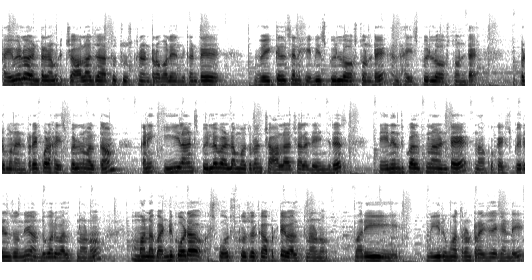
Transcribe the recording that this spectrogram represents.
హైవేలో ఎంటర్ అయినప్పుడు చాలా జాగ్రత్తగా చూసుకుని ఎంటర్ అవ్వాలి. ఎందుకంటే వెహికల్స్ అండ్ హెవీ స్పీడ్లో వస్తుంటాయి అండ్ హై స్పీడ్లో వస్తుంటాయి. ఇప్పుడు మనం ఎంటర్ అయ్యి కూడా హై స్పీడ్లో వెళ్తాం. కానీ ఇలాంటి స్పీడ్లో వెళ్ళడం మాత్రం చాలా చాలా డేంజరస్ నేను ఎందుకు వెళ్తున్నా అంటే నాకు ఒక ఎక్స్పీరియన్స్ ఉంది అందువల్ల వెళ్తున్నాను. మన బండి కూడా ఒక స్పోర్ట్స్ క్రూజర్ కాబట్టి వెళ్తున్నాను. మరి మీరు మాత్రం ట్రై చేయకండి.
